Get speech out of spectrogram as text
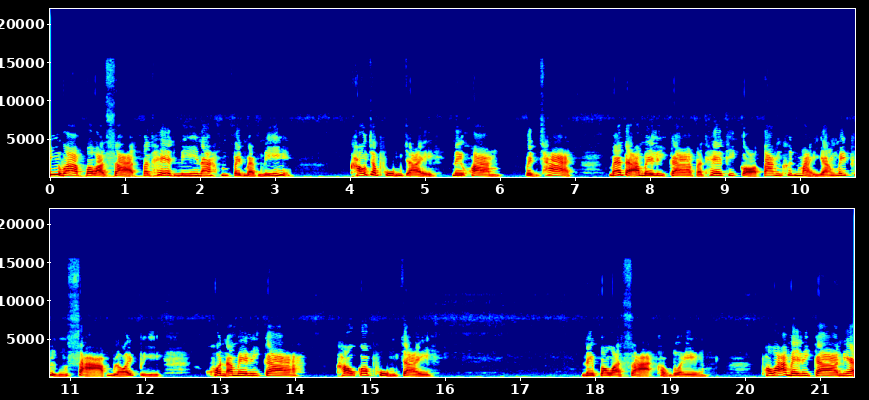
ที่ว่าประวัติศาสตร์ประเทศนี้นะมันเป็นแบบนี้ เขาจะภูมิใจในความเป็นชาติ แม้แต่อเมริกาประเทศที่ก่อตั้งขึ้นใหม่ยังไม่ถึงสามร้อยปี คนอเมริกาเขาก็ภูมิใจ ในประวัติศาสตร์ของตัวเอง เพราะว่าอเมริกาเนี่ย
